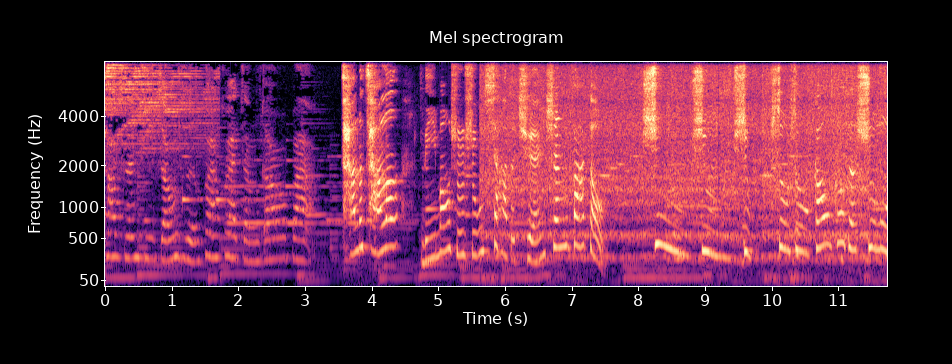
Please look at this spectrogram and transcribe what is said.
超神奇种子，快快长高吧！”惨了惨了！狸猫叔叔吓得全身发抖。咻咻咻，瘦瘦高高的树木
